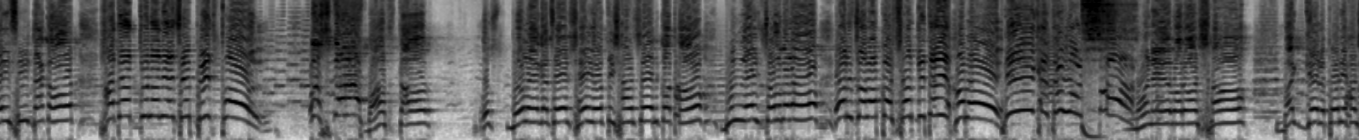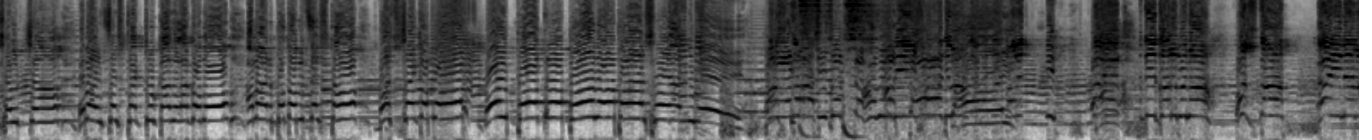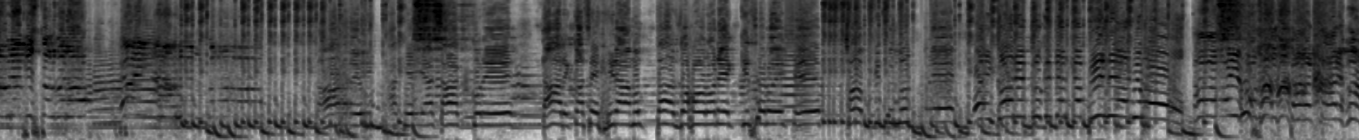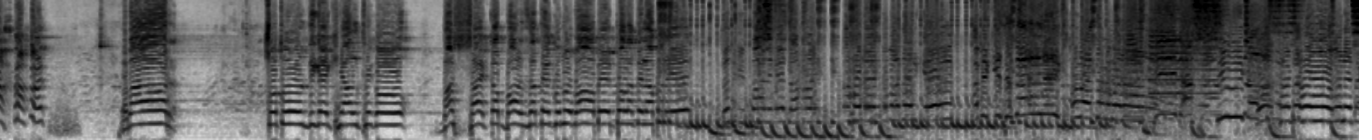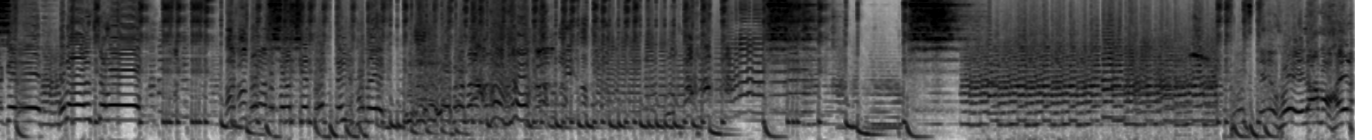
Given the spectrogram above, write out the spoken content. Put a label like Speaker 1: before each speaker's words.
Speaker 1: হয়েছি ডাকাত হাতে তুলে নিয়েছে পিস্তল। বাস্তব বলে গেছে সেই অতি সাহসের কথা ভুললেই চলবে না এর জন্য প্রসার দিতেই হবে।
Speaker 2: ঠিক আছে
Speaker 1: মনে বড় আশা ভাগ্যের পরিহাসে উচ্চ এবার চেষ্টা একটু কাজে লাগাবো। আমার প্রথম চেষ্টা বর্ষা কাপড় ওই পথে বড় পাশে আসবে।
Speaker 2: করতে হবে।
Speaker 1: তার কাছে হীরা মুক্তা, জহর অনেক কিছু রয়েছে। সব কিছু লুট করে ওই গরিব দুঃখীদেরকে বিলিয়ে দিব। এবার চতুর্দিকে খেয়াল থেকো। বাদশাহ কাব্বার যাতে কোনোভাবে পালাতে না পারে, যদি পালিয়ে যায়, তাহলে তোমাদেরকে আমি কিছুতেই ক্ষমা করব না। মনে থাকে
Speaker 3: হয়রান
